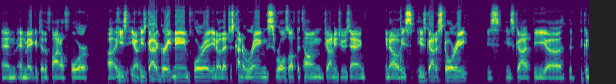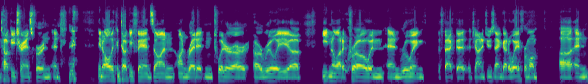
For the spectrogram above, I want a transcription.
and and make it to the Final Four. Uh, he's you know he's got a great name for it. You know that just kind of rings, rolls off the tongue. Johnny Juzang. You know he's he's got a story. He's he's got the uh, the, the Kentucky transfer and and you know all the Kentucky fans on on Reddit and Twitter are are really uh, eating a lot of crow and and ruining the fact that Johnny Juzang got away from him. Uh, and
